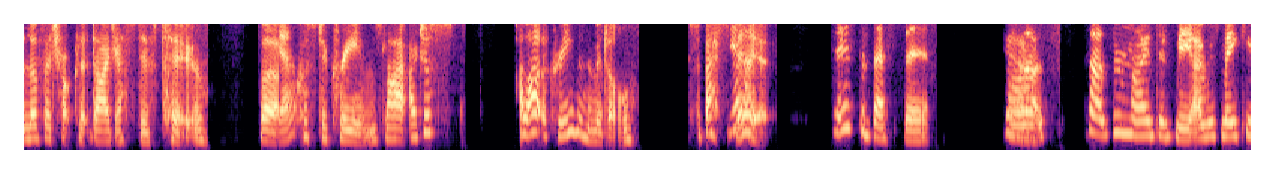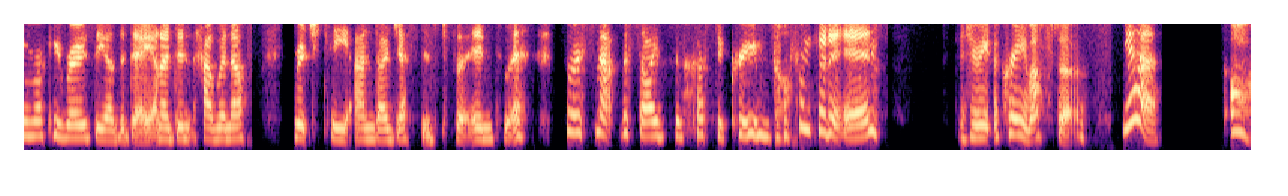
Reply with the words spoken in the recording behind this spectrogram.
love a chocolate digestive too. But Yeah. custard creams, like I just I like the cream in the middle. It's the best bit. It is the best bit. Oh, Yeah. that's that's reminded me. I was making Rocky Road the other day and I didn't have enough rich tea and digestives to put into it. So I snapped the sides of custard creams off and put it in. Did you eat the cream after? Yeah, Oh,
